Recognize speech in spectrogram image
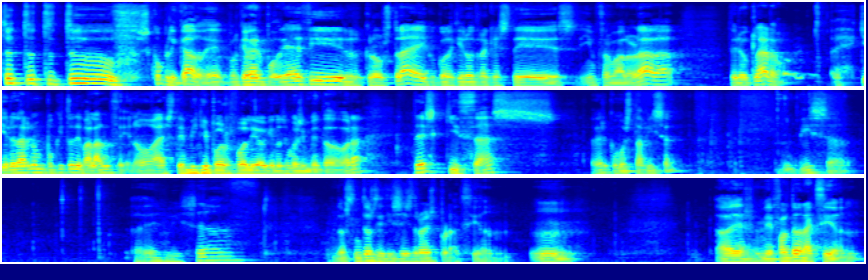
Es complicado, ¿eh? Porque, a ver, podría decir CrowdStrike o cualquier otra que esté infravalorada. Pero claro, quiero darle un poquito de balance, ¿no? A este mini portfolio que nos hemos inventado ahora. Entonces, quizás... A ver, ¿cómo está Visa? Visa... A ver, Visa. 216 dólares por acción. Mm. A ver, me falta una acción.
